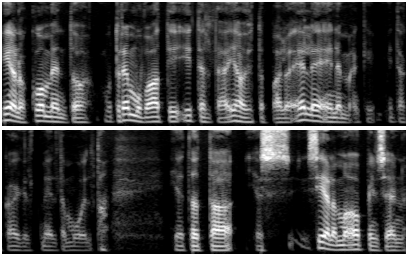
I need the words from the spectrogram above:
hieno komento, mutta Remu vaatii itseltään ihan yhtä paljon, ellei enemmänkin, mitä kaikilta meiltä muilta. Ja, tota, ja siellä mä opin sen,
